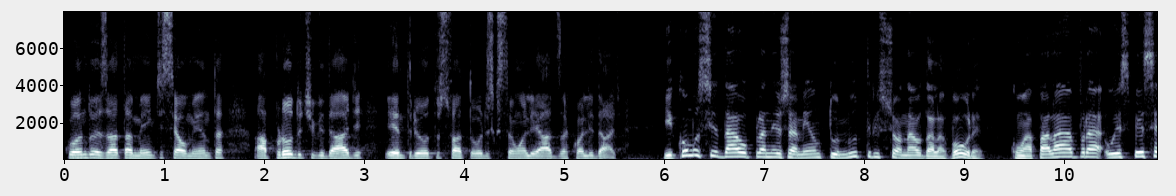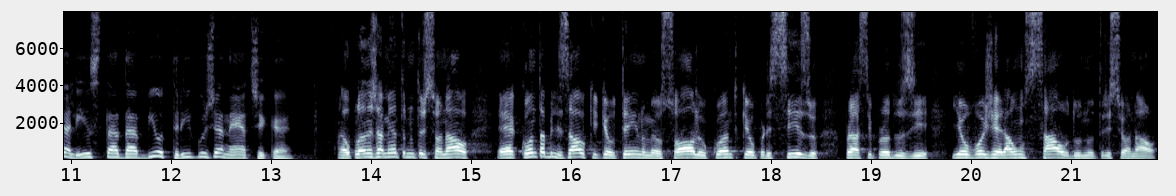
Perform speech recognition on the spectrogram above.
quando exatamente se aumenta a produtividade, entre outros fatores que são aliados à qualidade. E como se dá o planejamento nutricional da lavoura? Com a palavra, o especialista da biotrigo genética. O planejamento nutricional é contabilizar o que, que eu tenho no meu solo, o quanto que eu preciso para se produzir, e eu vou gerar um saldo nutricional.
